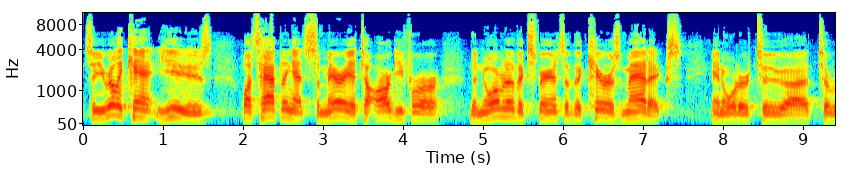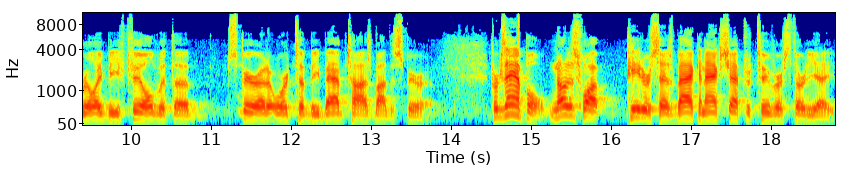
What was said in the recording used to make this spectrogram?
So you really can't use what's happening at Samaria to argue for the normative experience of the charismatics in order to, uh, to really be filled with the Spirit or to be baptized by the Spirit. For example, notice what Peter says back in Acts chapter 2, verse 38.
